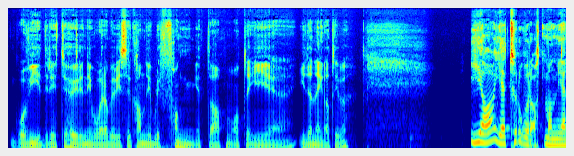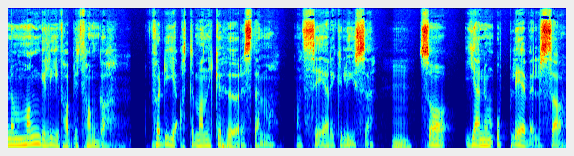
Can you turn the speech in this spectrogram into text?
gå videre til høyere nivåer av beviser? Kan vi bli fanget da på en måte i, i det negative? Ja, jeg tror at man gjennom mange liv har blitt fanga. Fordi at man ikke hører stemmer. Man ser ikke lyset. Mm. Så gjennom opplevelser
